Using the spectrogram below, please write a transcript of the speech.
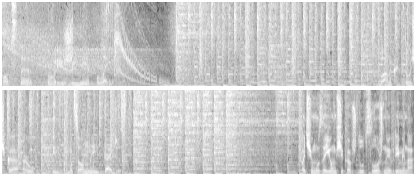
Подстер в режиме плей. Банк.ру. Информационный дайджест. Почему заемщиков ждут сложные времена?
